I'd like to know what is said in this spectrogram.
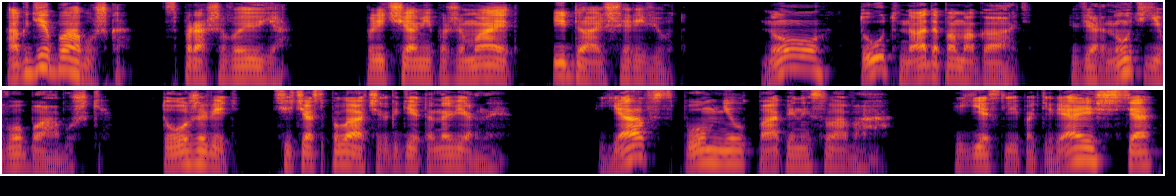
«А где бабушка?» – спрашиваю я. Плечами пожимает и дальше ревет. Ну, тут надо помогать, вернуть его бабушке. Тоже ведь сейчас плачет где-то, наверное. Я вспомнил папины слова. Если потеряешься,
